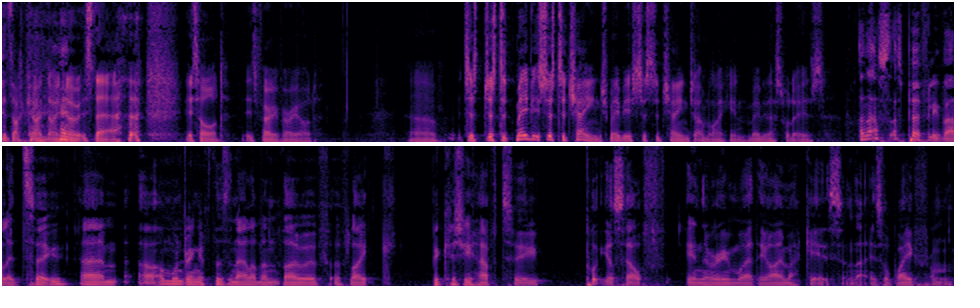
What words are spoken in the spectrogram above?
it's like I, I know it's there. it's odd. It's very very odd. Uh, just just a, maybe it's just a change. Maybe it's just a change that I'm liking. Maybe that's what it is. And that's that's perfectly valid too. Um, I'm wondering if there's an element though of, of like because you have to put yourself in the room where the iMac is, and that is away from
